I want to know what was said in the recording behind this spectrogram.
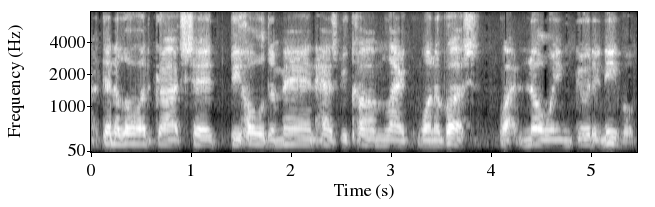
Uh, then the Lord God said, Behold, the man has become like one of us, what, knowing good and evil.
